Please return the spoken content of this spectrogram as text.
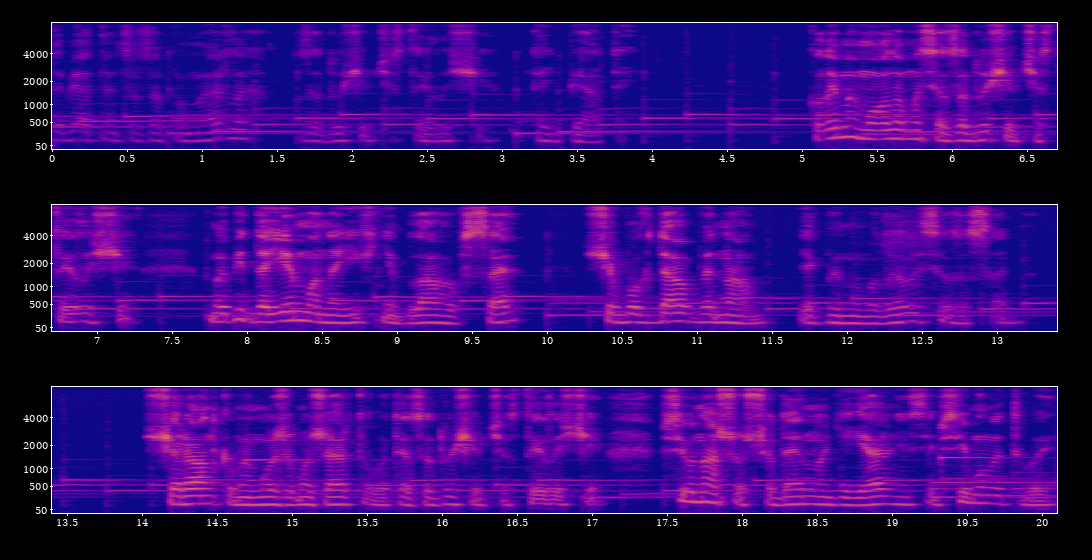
Дев'ятниця за померлих за душі в чистилищі, день п'ятий. Коли ми молимося за душі в чистилищі, ми віддаємо на їхнє благо все, що Бог дав би нам, якби ми молилися за себе. Щоранку ми можемо жертвувати за душі в чистилищі всю нашу щоденну діяльність і всі молитви,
